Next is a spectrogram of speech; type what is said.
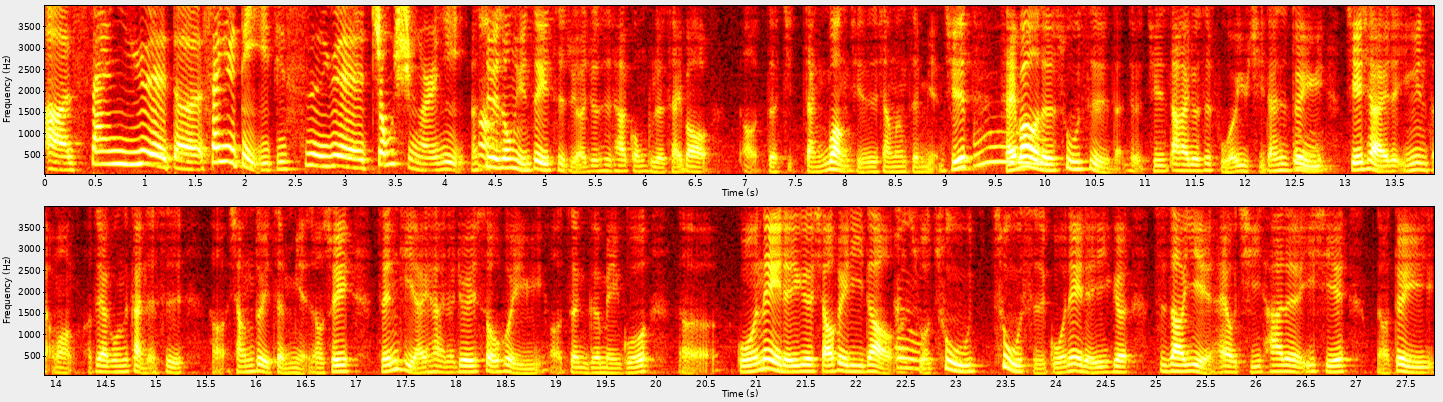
呃三月的三月底以及四月中旬而已。那四月中旬这一次主要就是它公布的财报。哦的展望其实相当正面，其实财报的数字就其实大概就是符合预期，但是对于接下来的营运展望，呃这家公司看的是呃相对正面，然后所以整体来看呢，就会受惠于呃整个美国呃国内的一个消费力道呃所促促使国内的一个制造业，还有其他的一些呃对于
